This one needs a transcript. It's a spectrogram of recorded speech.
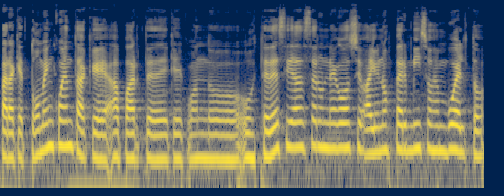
para que tome en cuenta que aparte de que cuando usted decida hacer un negocio hay unos permisos envueltos,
